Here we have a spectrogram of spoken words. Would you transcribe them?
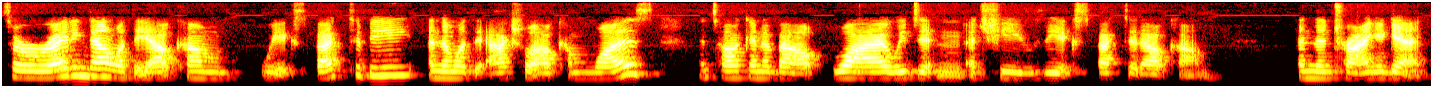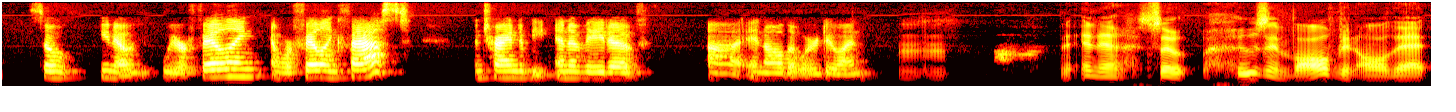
So we're writing down what the outcome we expect to be, and then what the actual outcome was, and talking about why we didn't achieve the expected outcome. And then trying again. So, you know, we are failing and we're failing fast and trying to be innovative uh, in all that we're doing. And uh, so, who's involved in all that?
